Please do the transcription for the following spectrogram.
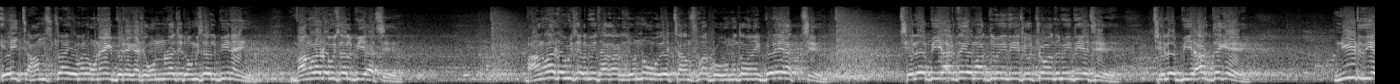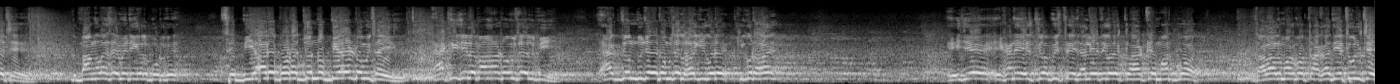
এই চান্সটা এবার অনেক বেড়ে গেছে। অন্য রাজ্যে ডোমিসাইল বি নেই। বাংলা ডোমিসাইল বি আছে। বাংলা ডোমিসাইল বি থাকার জন্য ওদের চান্স পাওয়ার প্রবণতা অনেক বেড়ে যাচ্ছে। ছেলে বিহার থেকে মাধ্যমিক দিয়েছে, উচ্চ মাধ্যমিক দিয়েছে। ছেলে বিহার থেকে নিট দিয়েছে। তো বাংলাদেশে মেডিকেল পড়বে। সে বিহারে পড়ার জন্য বিহারে ডোমিসাইল একই ছেলে বাংলা ডোমিসাইল বি একজন দু জায়গায় ডোমিসাইল হয়, কী করে? কী করে হয়? এই যে এখানে এসডি অফিস থেকে জালিয়াতি করে ক্লার্কের মারফত, দালাল মারফত টাকা দিয়ে তুলছে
